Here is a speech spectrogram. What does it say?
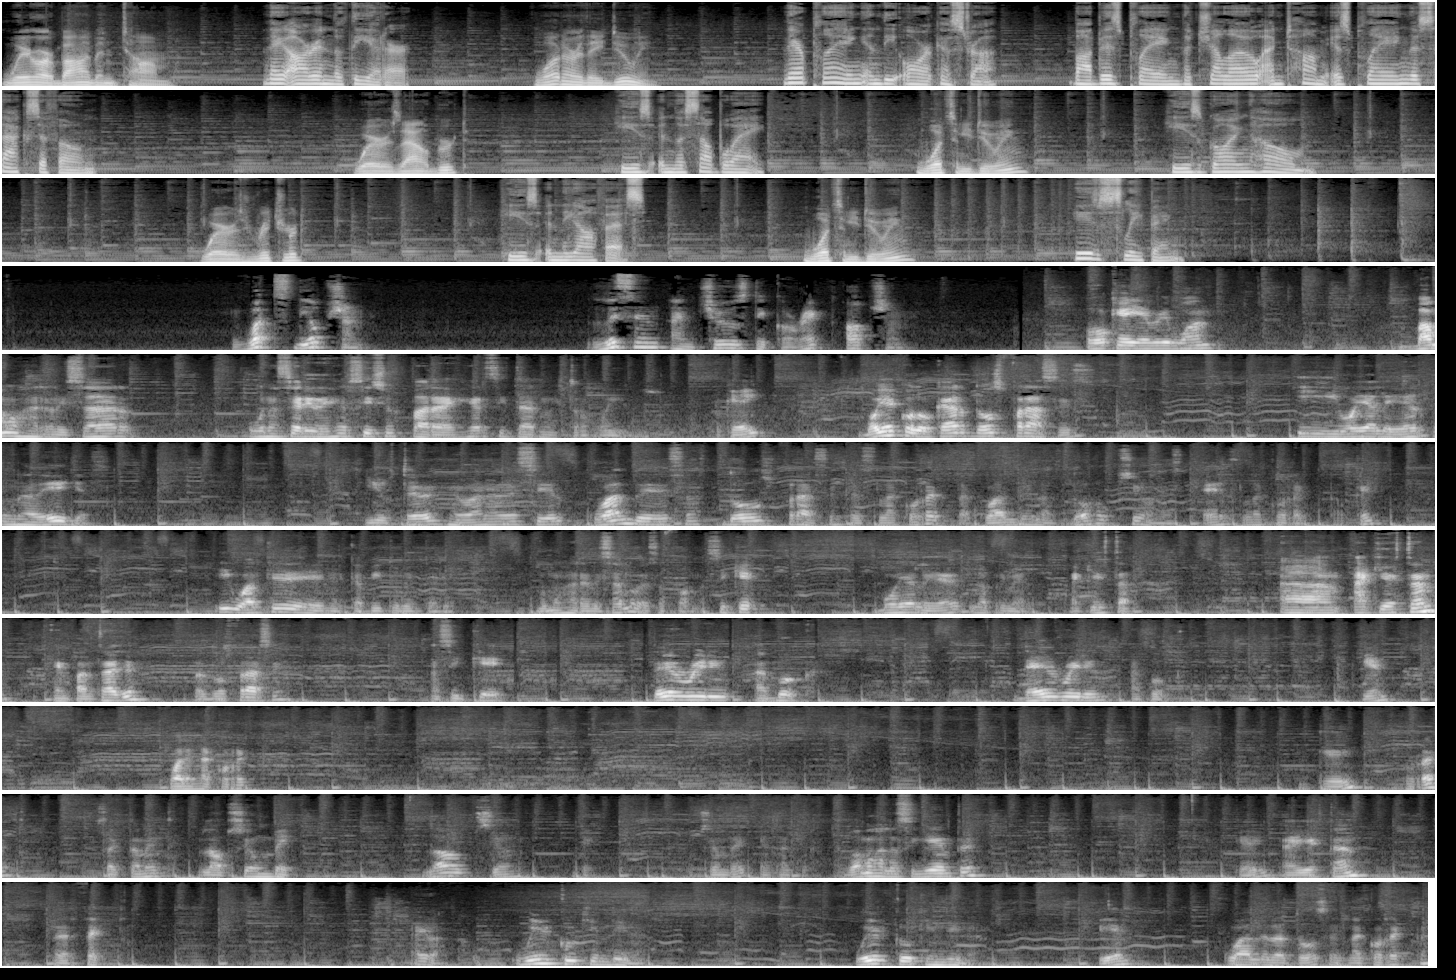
Where are Bob and Tom? They are in the theater. What are they doing? They're playing in the orchestra. Bob is playing the cello and Tom is playing the saxophone. Where's Albert? He's in the subway. What's he doing? He's going home. Where's Richard? He's in the office. What's he doing? He's sleeping. What's the option? Listen and choose the correct option. Okay, everyone. Vamos a realizar una serie de ejercicios para ejercitar nuestros oídos. Ok. Voy a colocar dos frases y voy a leer una de ellas. Y ustedes me van a decir cuál de esas dos frases es la correcta, cuál de las dos opciones es la correcta, ¿ok? Igual que en el capítulo anterior. Vamos a realizarlo de esa forma. Así que voy a leer la primera. Aquí está. Ah, aquí están en pantalla las dos frases. Así que they're reading a book. They're reading a book. Bien. ¿Cuál es la correcta? Ok, correcto. Exactamente. La opción B. La opción B. La opción B es la correcta. Vamos a la siguiente. Ok, ahí están. Perfecto. Ahí va. We're cooking dinner. We're cooking dinner. Bien. ¿Cuál de las dos es la correcta?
